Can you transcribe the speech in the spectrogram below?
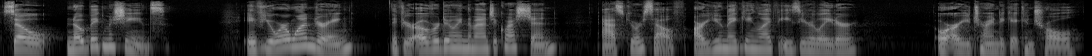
So, no big machines. If you're wondering if you're overdoing the magic question, ask yourself are you making life easier later or are you trying to get control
